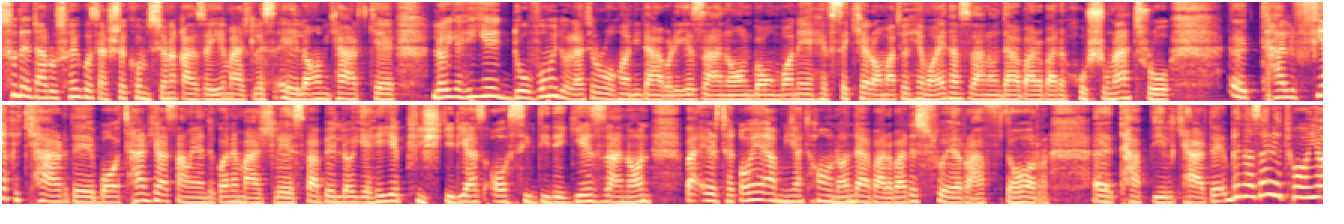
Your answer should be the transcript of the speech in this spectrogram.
سود در روزهای گذشته کمیسیون قضایی مجلس اعلام کرد که لایحه دوم دولت روحانی درباره زنان با عنوان حفظ کرامت و حمایت از زنان در برابر خشونت رو تلفیق کرده با طرحی از نمایندگان مجلس و به لایحه پیشگیری از آسیب دیدگی زنان و ارتقای امنیت آنان در برابر سوء رفتار تبدیل کرده. به نظر تو آیا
